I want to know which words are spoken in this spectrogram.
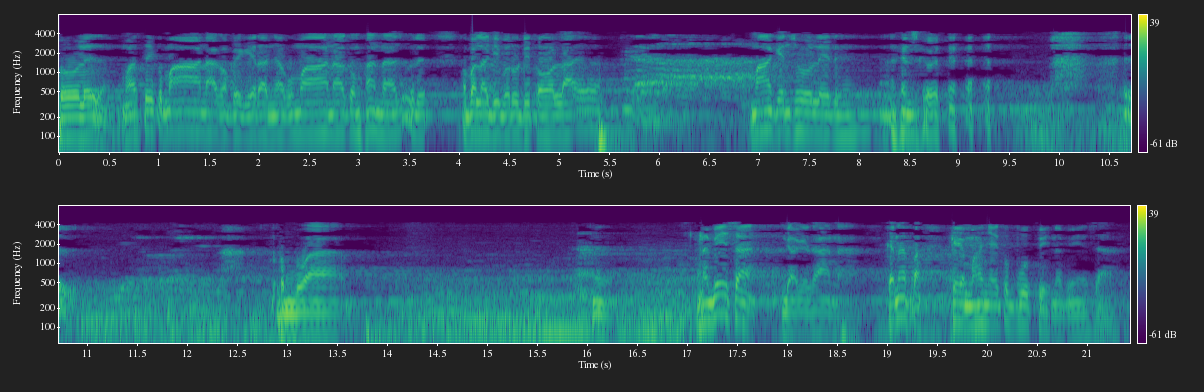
Sulit. Masih ke mana kepikirannya, ke mana, ke mana, sulit. Apalagi baru ditolak ya. Makin sulit. Makin sulit. Perempuan. Nabi Isa nggak ke sana. Kenapa? Kemahnya itu putih Nabi Isa.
